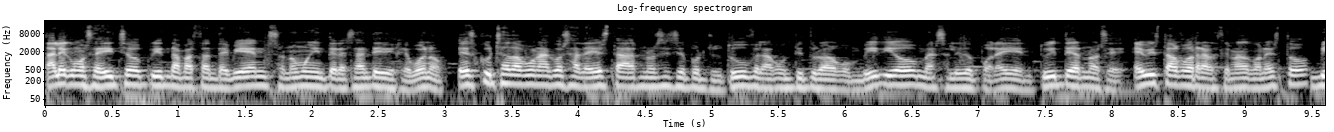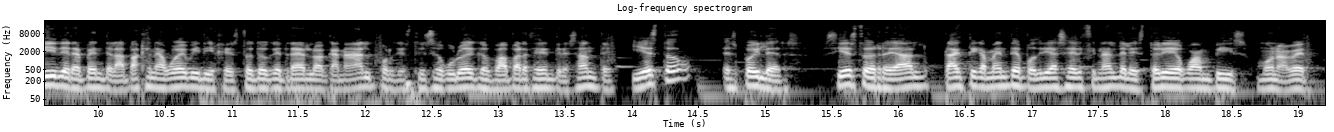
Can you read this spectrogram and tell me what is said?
Tal y como os he dicho, pinta bastante bien, sonó muy interesante y dije, bueno, he escuchado alguna cosa de estas, no sé si por YouTube, en algún título algún vídeo, me ha salido por ahí en Twitter, no sé. He visto algo relacionado con esto, vi de repente la página web y dije, esto tengo que traerlo al canal porque estoy seguro de que os va a parecer interesante. ¿Y esto? Spoilers. Si esto es real, prácticamente podría ser el final de la historia de One Piece. Bueno, a ver,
